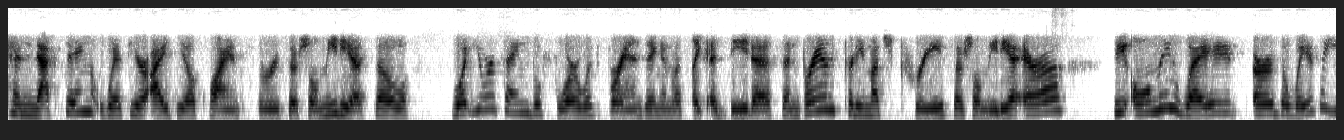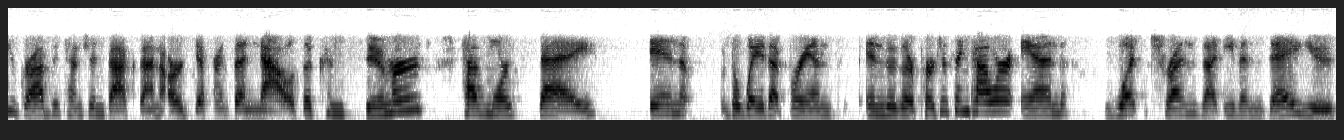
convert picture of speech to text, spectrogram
connecting with your ideal clients through social media. So what you were saying before with branding and with like Adidas and brands pretty much pre social media era, the only way or the ways that you grabbed attention back then are different than now. The consumers have more say in the way that brands into their purchasing power and what trends that even they use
